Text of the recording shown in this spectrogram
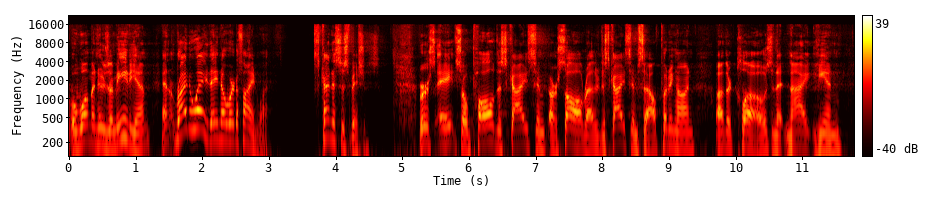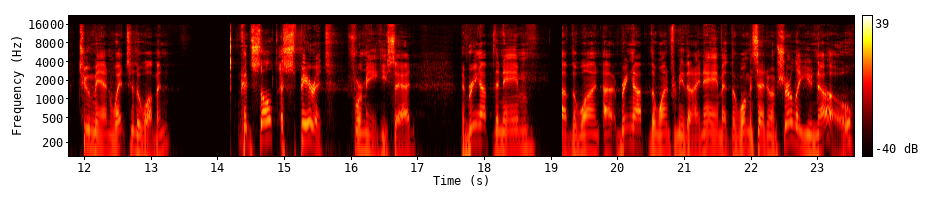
a woman who's a medium? And right away, they know where to find one. It's kind of suspicious. Verse 8 So Paul disguised him, or Saul rather, disguised himself, putting on other clothes. And at night, he and two men went to the woman. Consult a spirit for me, he said, and bring up the name of the one, uh, bring up the one for me that I name. And the woman said to him, Surely you know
